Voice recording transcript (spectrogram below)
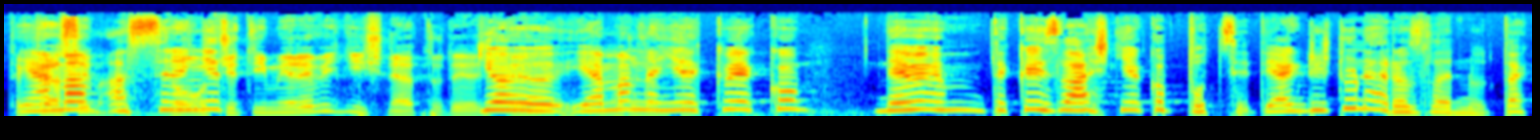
Tak já mám asi, asi na ně... určitý míry vidíš, ne? Ty, jo, jo, já mám na ně takový jako nevím, takový zvláštní jako pocit. Já když jdu na rozhlednu, tak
